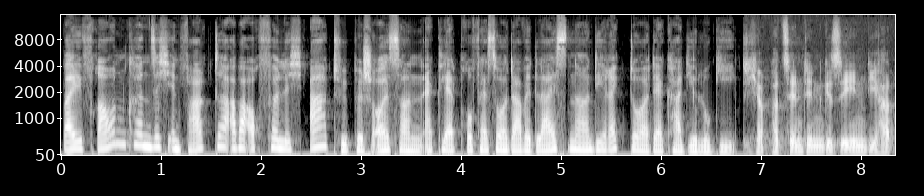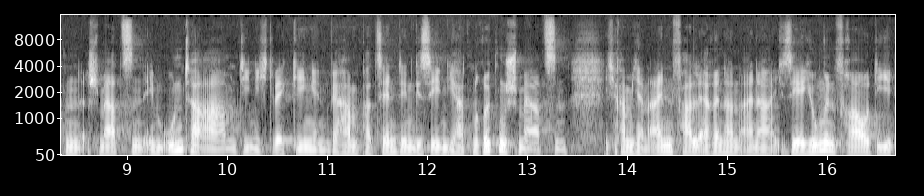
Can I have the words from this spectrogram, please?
Bei Frauen können sich Infarkte aber auch völlig atypisch äußern, erklärt Professor David Leistner, Direktor der Kardiologie. Ich habe Patientinnen gesehen, die hatten Schmerzen im Unterarm, die nicht weggingen. Wir haben Patientinnen gesehen, die hatten Rückenschmerzen. Ich kann mich an einen Fall erinnern, einer sehr jungen Frau, die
